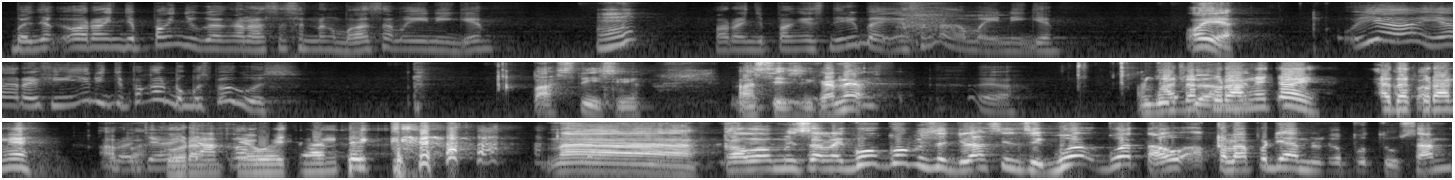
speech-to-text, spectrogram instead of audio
Banyak orang Jepang juga ngerasa senang banget sama ini game. Hmm? Orang Jepangnya sendiri banyak yang senang sama ini game. Oh ya, Oh iya, ya reviewnya di Jepang kan bagus-bagus. pasti sih, pasti sih. Karena gua Ada kurangnya coy. Ada Apa? kurangnya. apa? Kurang cewek Kurang cakep. cewek cantik. Nah, kalau misalnya gue gue bisa jelasin sih. Gue gua tahu kenapa dia ambil keputusan.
